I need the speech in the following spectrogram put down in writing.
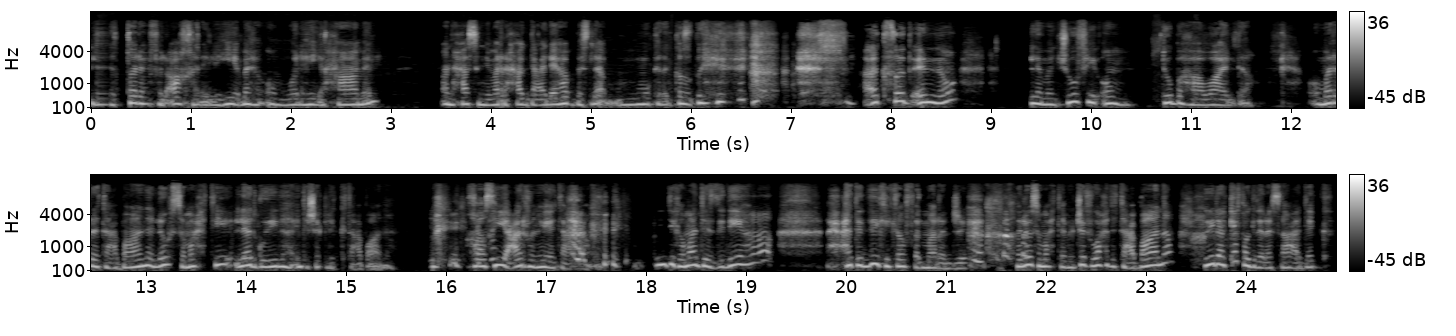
للطرف الآخر اللي هي ما هي أم ولا هي حامل. أنا حاسة إني مرة حاقدة عليها بس لا مو كذا قصدي. أقصد إنه لما تشوفي أم دوبها والدة ومرة تعبانة لو سمحتي لا تقولي لها أنت شكلك تعبانة. خلاص هي عارفة إن هي تعبانة. أنت كمان تزيديها حتديكي كف المرة الجاية. فلو سمحتي لما تشوفي واحدة تعبانة قولي لها كيف أقدر أساعدك؟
